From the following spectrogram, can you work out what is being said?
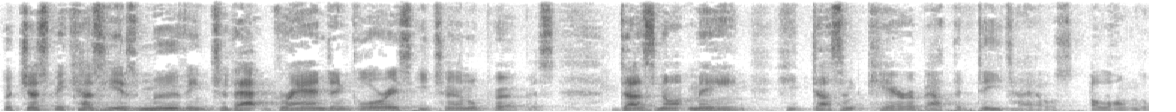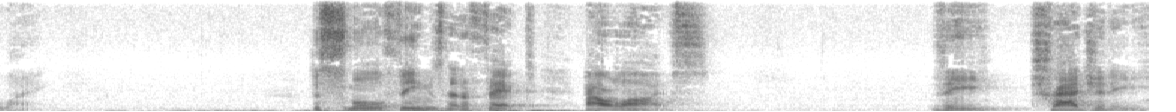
But just because he is moving to that grand and glorious eternal purpose does not mean he doesn't care about the details along the way. The small things that affect our lives, the tragedy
